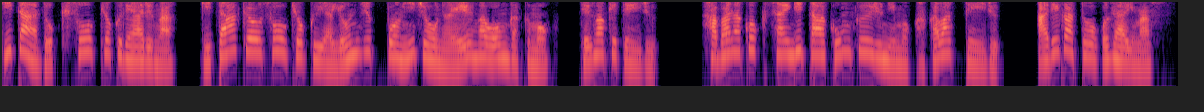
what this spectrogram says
ギター独奏曲であるが、ギター競争曲や40本以上の映画音楽も手掛けている。ハバナ国際ギターコンクールにも関わっている。ありがとうございます。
